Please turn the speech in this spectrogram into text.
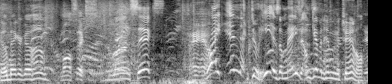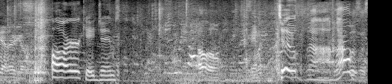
go big or go home. I'm on six. Come on, six. Bam. Right in there, dude. He is amazing. I'm giving him the channel. Yeah, there you go. Arcade James. Uh oh. Damn it. Two. Ah, What well, this?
